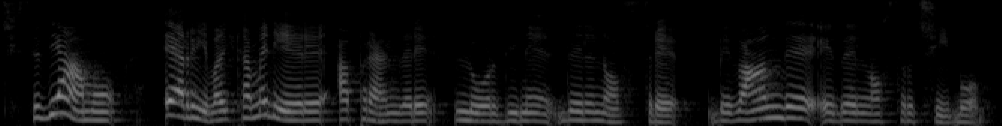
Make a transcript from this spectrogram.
ci sediamo e arriva il cameriere a prendere l'ordine delle nostre bevande e del nostro cibo.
